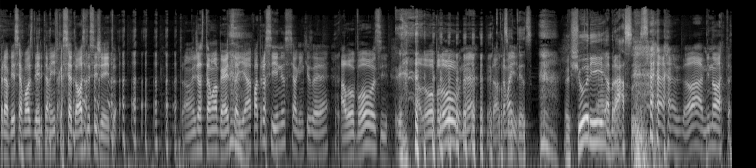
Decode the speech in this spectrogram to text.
pra ver se a voz dele também fica sedosa desse jeito. Então já estamos abertos aí a patrocínios, se alguém quiser. Alô, Bose, alô, Blue, né? Então tamo aí. certeza. Shuri, abraços. ah, me nota.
